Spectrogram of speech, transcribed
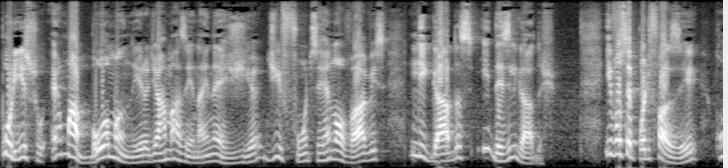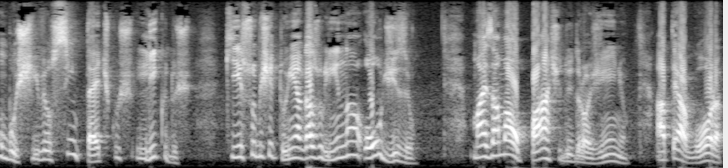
por isso é uma boa maneira de armazenar energia de fontes renováveis ligadas e desligadas. E você pode fazer combustíveis sintéticos líquidos que substituem a gasolina ou o diesel mas a maior parte do hidrogênio até agora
